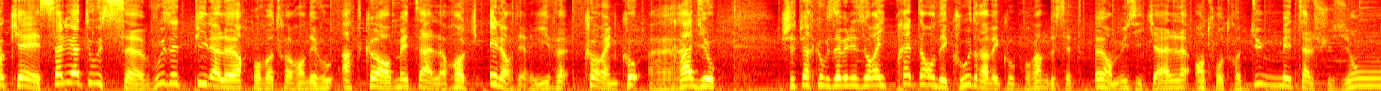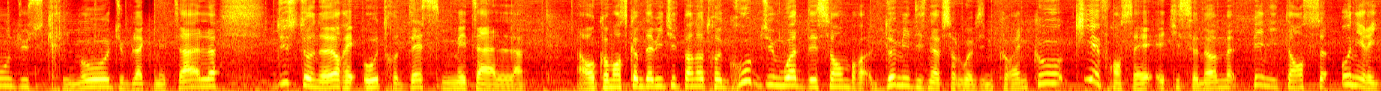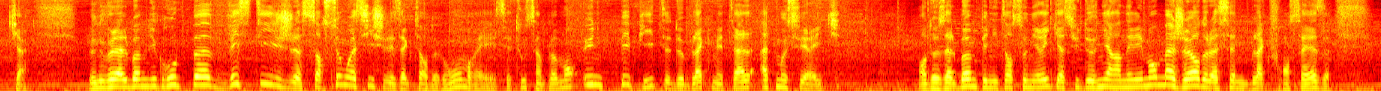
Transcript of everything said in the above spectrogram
Ok, salut à tous Vous êtes pile à l'heure pour votre rendez-vous hardcore, metal, rock et leurs dérives, Korenko Radio. J'espère que vous avez les oreilles prêtes à en découdre avec au programme de cette heure musicale, entre autres du metal fusion, du screamo, du black metal, du stoner et autres death metal. Alors on commence comme d'habitude par notre groupe du mois de décembre 2019 sur le webzine Korenko, qui est français et qui se nomme Pénitence Onirique. Le nouvel album du groupe Vestige sort ce mois-ci chez les acteurs de l'ombre et c'est tout simplement une pépite de black metal atmosphérique. En deux albums, Pénitence Onirique a su devenir un élément majeur de la scène black française.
